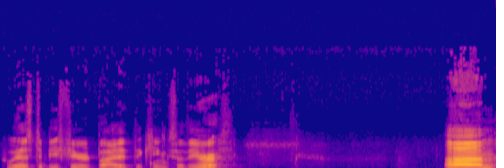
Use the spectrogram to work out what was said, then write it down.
who is to be feared by the kings of the earth. Um,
